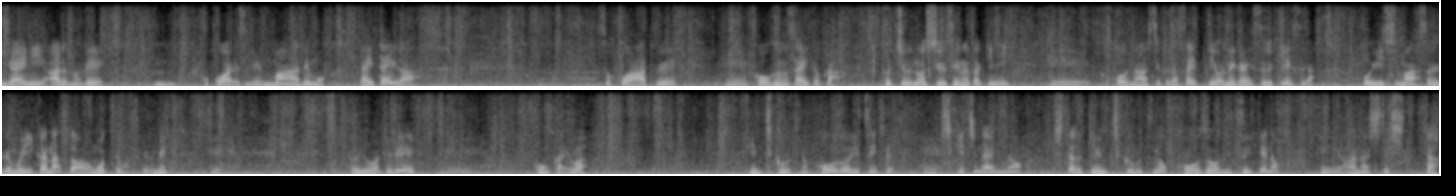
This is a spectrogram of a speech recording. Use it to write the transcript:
意外にあるので、うん、ここはですねまあでも大体がそこは後で、えー、興奮祭とか途中の修正の時に、えー、ここを直してくださいっていうお願いするケースが多いしまあそれでもいいかなとは思ってますけどね。えー、というわけで、え、今回は建築物の構造について、え敷地内の主たる建築物の構造についての、えお話でした。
